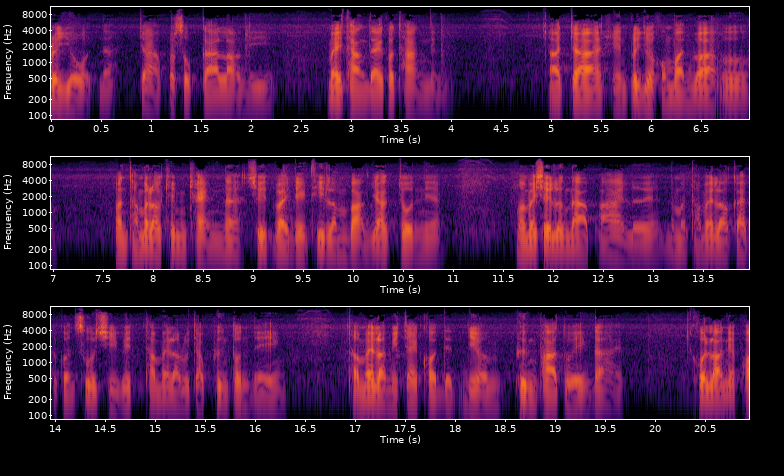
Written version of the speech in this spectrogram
ประโยชน์นะจากประสบการณ์เหล่านี้ ไม่ทางใดก็ทางหนึ่ง อาจจะเห็นประโยชน์ของมันว่า เออ มันทำให้เราเข้มแข็งนะชีวิตวัยเด็กที่ลำบากยากจนเนี่ย มันไม่ใช่เรื่องน่าอับอายเลยนะมันทำให้เรากลายเป็นคนสู้ชีวิตทำให้เรารู้จักพึ่งตนเองทำให้เรามีใจคอเด็ดเดี่ยวพึ่งพาตัวเองได้ คนเราเนี่ยพอ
